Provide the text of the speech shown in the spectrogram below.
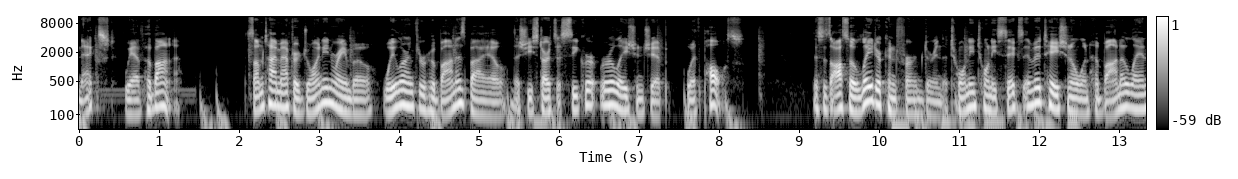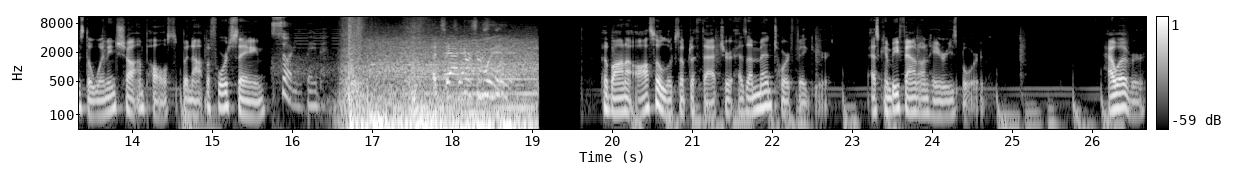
Next, we have Hibana. Sometime after joining Rainbow, we learn through Hibana's bio that she starts a secret relationship with Pulse. This is also later confirmed during the 2026 Invitational when Hibana lands the winning shot on Pulse, but not before saying, Sorry, babe. Attackers win. Hibana also looks up to Thatcher as a mentor figure, as can be found on Harry's board. However,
